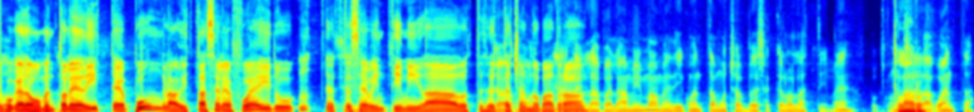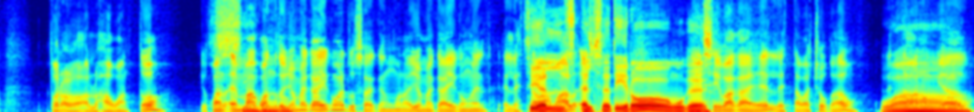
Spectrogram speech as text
Todo porque de momento le diste, pum, la vista se le fue y tú, "Mm, este Sí. se ve intimidado, este se está echando mu- para atrás. En la pelea misma me di cuenta muchas veces que lo lastimé, porque uno Claro. se da cuenta. Pero lo- los aguantó. Y cuando, es más, cuando mano. yo me caí con él, tú sabes que en una yo me caí con él. Él Sí, estaba él, malo. él se tiró como que... él se iba a caer, él estaba chocado. Wow. Estaba noqueado.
